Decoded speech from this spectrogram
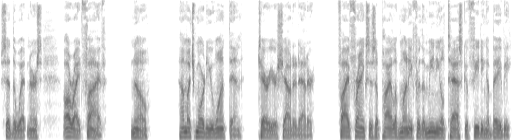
said the wet nurse. All right, five. No. How much more do you want, then? Terrier shouted at her. Five francs is a pile of money for the menial task of feeding a baby.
